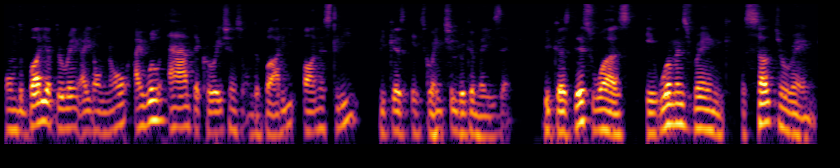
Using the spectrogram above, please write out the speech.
On the body of the ring, I don't know. I will add decorations on the body, honestly, because it's going to look amazing. Because this was a woman's ring, a Sultan ring.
